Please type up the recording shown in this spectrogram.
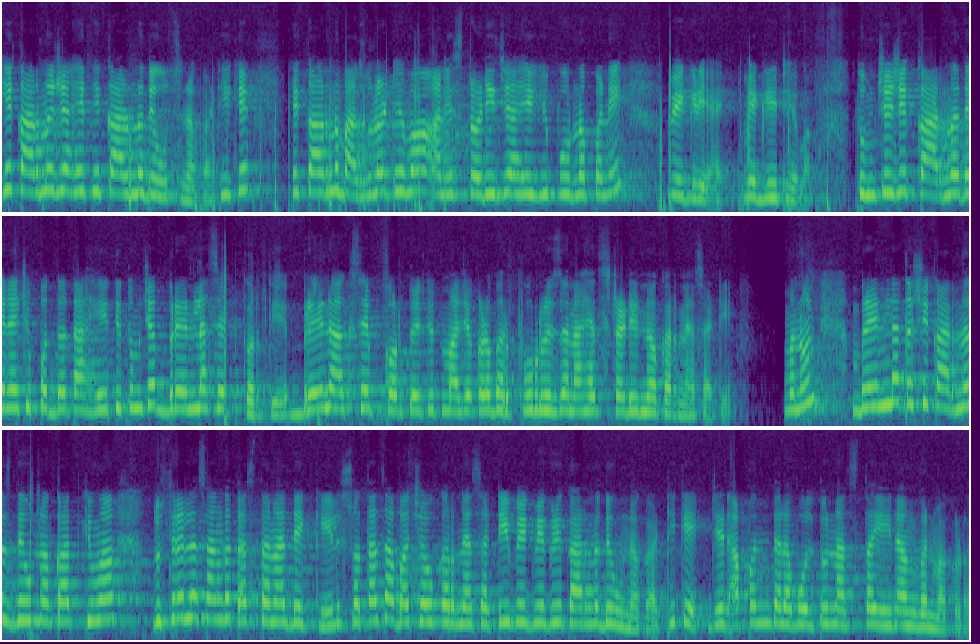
हे कारणं जे आहेत हे कारणं देऊच नका ठीक आहे? हे कारणं बाजूला ठेवा आणि स्टडी जी आहे ही पूर्णपणे वेगळी आहे वेगळी ठेवा. तुमचे जे कारणं देण्याची पद्धत आहे ती तुमच्या ब्रेनला सेट करते. ब्रेन ॲक्सेप्ट करतो आहे की माझ्याकडे भरपूर रिझन आहेत स्टडी न करण्यासाठी. म्हणून ब्रेनला तशी कारणंच देऊ नका किंवा दुसऱ्याला सांगत असताना देखील स्वतःचा बचाव करण्यासाठी वेगवेगळी कारणं देऊ नका. ठीक आहे? जे आपण त्याला बोलतो नाचता येईन अंगणवाकडं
